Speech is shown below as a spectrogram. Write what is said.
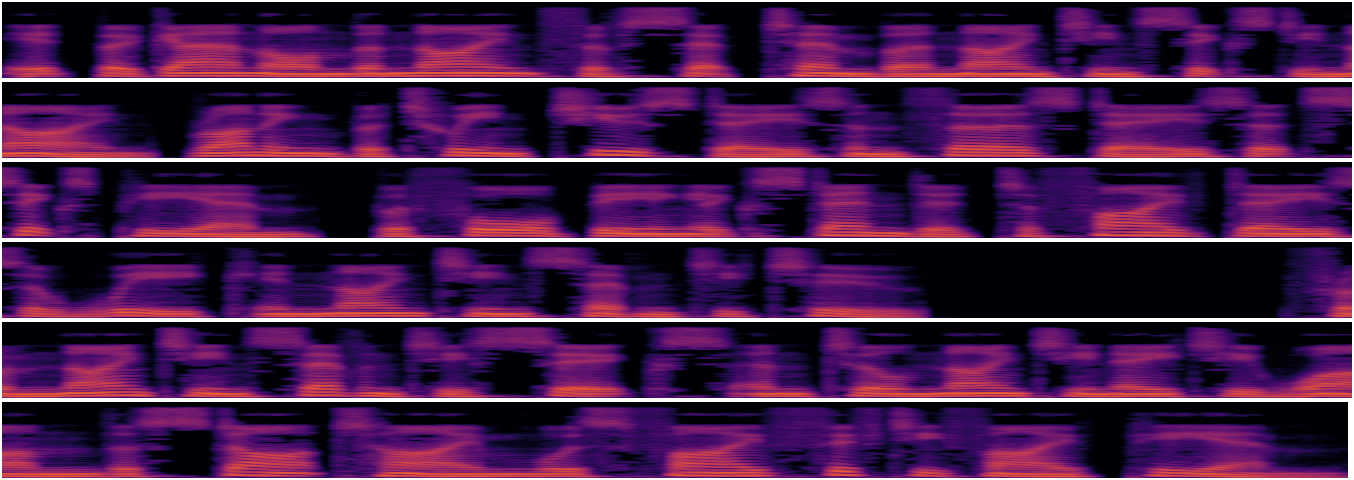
It began on 9 September 1969, running between Tuesdays and Thursdays at 6 p.m., before being extended to five days a week in 1972. From 1976 until 1981 the start time was 5.55 p.m.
